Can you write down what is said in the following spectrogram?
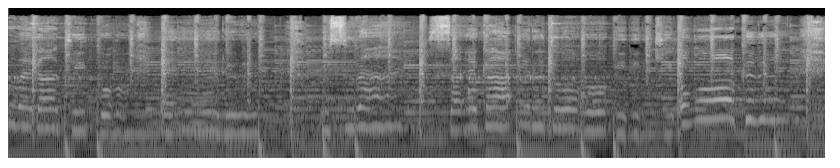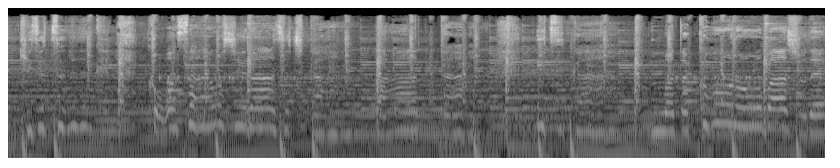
声が聞こえるうすらさえかえる遠い記憶傷つく怖さを知らず誓ったいつかまたこの場所で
